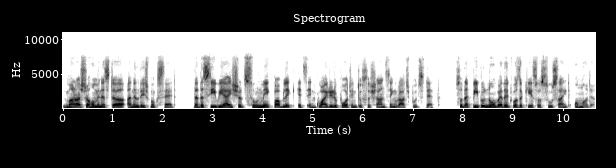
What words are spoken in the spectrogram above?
Maharashtra Home Minister Anil Deshmukh said that the CBI should soon make public its inquiry report into Sushant Singh Rajput's death so that people know whether it was a case of suicide or murder.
